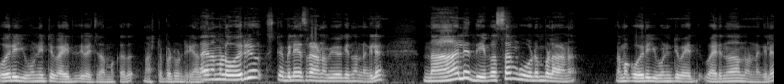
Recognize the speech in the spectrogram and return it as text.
ഒരു യൂണിറ്റ് വൈദ്യുതി വെച്ച് നമുക്കത് നഷ്ടപ്പെട്ടുകൊണ്ടിരിക്കുക അതായത് നമ്മൾ ഒരു സ്റ്റെബിലൈസറാണ് ഉപയോഗിക്കുന്നുണ്ടെങ്കിൽ നാല് ദിവസം കൂടുമ്പോഴാണ് നമുക്ക് ഒരു യൂണിറ്റ് വരുന്നതെന്നുണ്ടെങ്കിൽ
